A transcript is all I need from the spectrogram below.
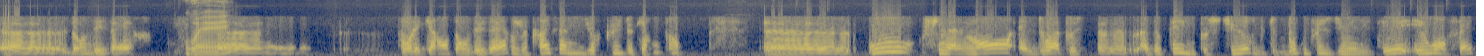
dans le désert. Ouais. pour les 40 ans au désert, je crains que ça ne dure plus de 40 ans. où finalement elle doit adopter une posture de beaucoup plus d'humilité et où en fait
